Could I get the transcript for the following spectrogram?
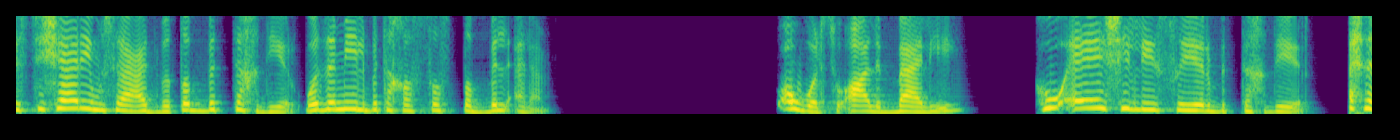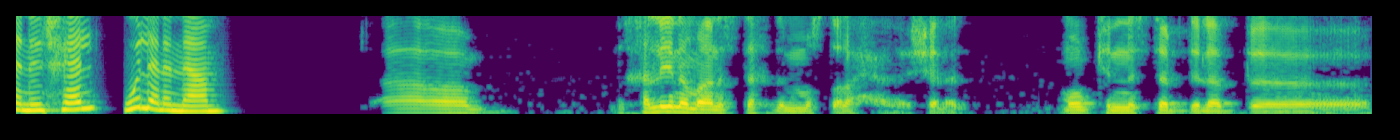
استشاري مساعد بطب التخدير وزميل بتخصص طب الألم. وأول سؤال ببالي هو إيش اللي يصير بالتخدير؟ إحنا ننشل ولا ننام؟ آه خلينا ما نستخدم مصطلح شلل. ممكن نستبدله ب-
